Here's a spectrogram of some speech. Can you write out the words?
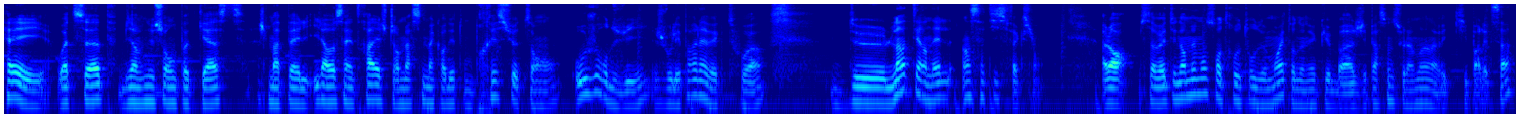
Hey, what's up? Bienvenue sur mon podcast. Je m'appelle Hilaro Sanetra et je te remercie de m'accorder ton précieux temps. Aujourd'hui, je voulais parler avec toi de l'internelle insatisfaction. Alors, ça va être énormément centré autour de moi, étant donné que bah, j'ai personne sous la main avec qui parler de ça.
